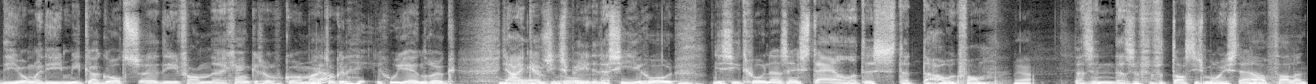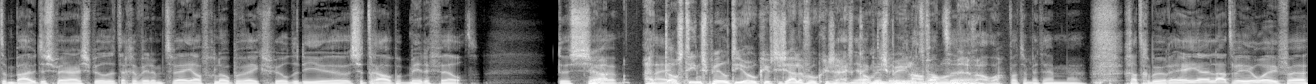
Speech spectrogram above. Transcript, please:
die jongen, die Mika Gods, eh, die van Genk is overgekomen, maakt Ja? ook een hele goede indruk. Ja, ik heb hem zien spelen. Daar zie je gewoon, je ziet gewoon aan zijn stijl. Dat is, dat, daar hou ik van. Ja. Dat is een, dat is een fantastisch mooie stijl. Nou, opvallend, een buitenspeler. Hij speelde tegen Willem II afgelopen week, speelde die centraal op het middenveld. Dus ja, eh, het- als tien speelt hij ook, heeft hij zelf ook gezegd. Ja, kan hij ben spelen, wat, eh, middenvelder. wat er met hem eh, gaat gebeuren. Hey, eh, laten we heel even...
